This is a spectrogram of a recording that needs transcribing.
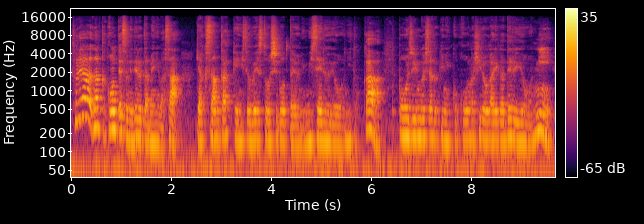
それはなんかコンテストに出るためにはさ逆三角形にしてウエストを絞ったように見せるようにとかポージングした時にここの広がりが出るように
